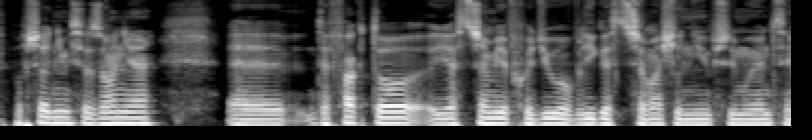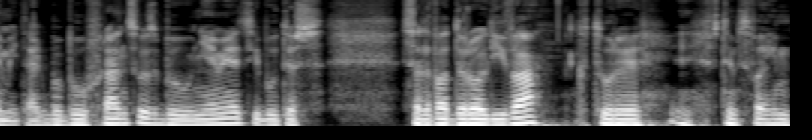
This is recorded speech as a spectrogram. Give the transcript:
W poprzednim sezonie e, de facto Jastrzębie wchodziło w ligę z trzema silnymi przyjmującymi, tak? Bo był Francuz, był Niemiec i był też Salvador Oliva, który w tym swoim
